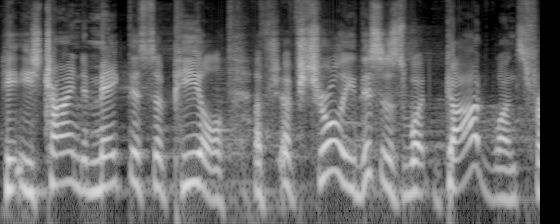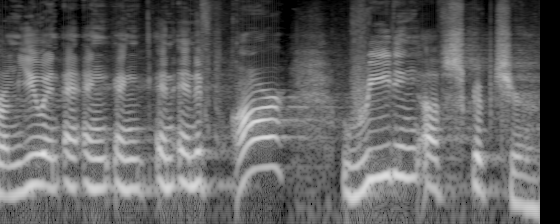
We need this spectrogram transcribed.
He, he's trying to make this appeal of, of, surely this is what God wants from you. And, and, and, and, and if our reading of scripture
